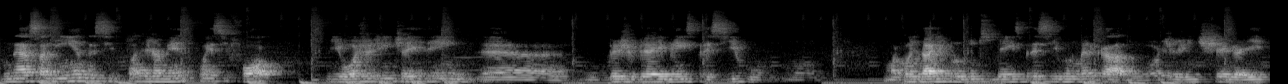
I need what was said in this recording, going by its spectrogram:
nessa linha, nesse planejamento, com esse foco. E hoje a gente aí tem é, um VGV aí bem expressivo, uma quantidade de produtos bem expressiva no mercado. Hoje a gente chega aí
